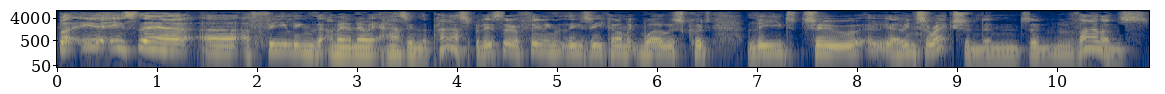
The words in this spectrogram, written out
But is there uh, a feeling that? I mean, I know it has in the past, but is there a feeling that these economic woes could lead to you know, insurrection and violence?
